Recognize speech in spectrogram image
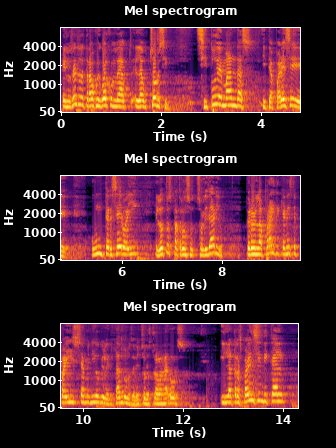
En los centros de trabajo, igual con el outsourcing, si tú demandas y te aparece un tercero ahí, el otro es patrón so- solidario. Pero en la práctica en este país se han venido violentando los derechos de los trabajadores. Y la transparencia sindical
